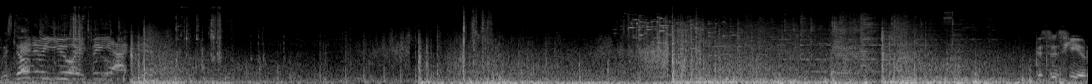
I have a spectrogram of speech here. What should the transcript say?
Enemy give me that UAV active. This is here.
